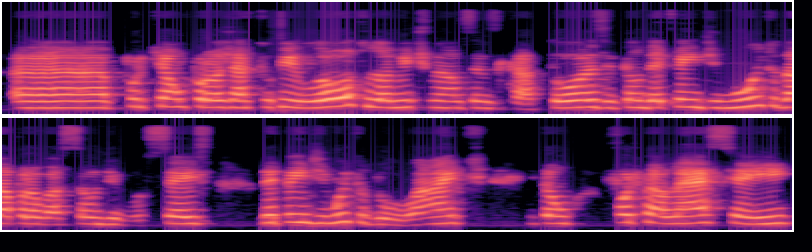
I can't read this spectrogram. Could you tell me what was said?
uh, porque é um projeto piloto do Amit 1914, então depende muito da aprovação de vocês, depende muito do like. Então, fortalece aí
